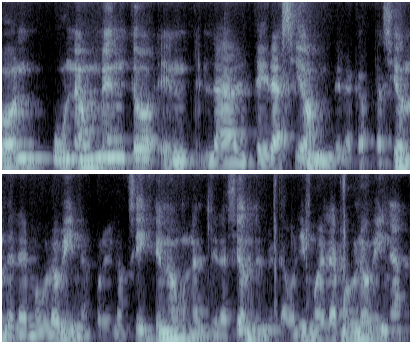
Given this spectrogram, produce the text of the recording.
con un aumento en la alteración de la captación de la hemoglobina por el oxígeno, una alteración del metabolismo de la hemoglobina.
